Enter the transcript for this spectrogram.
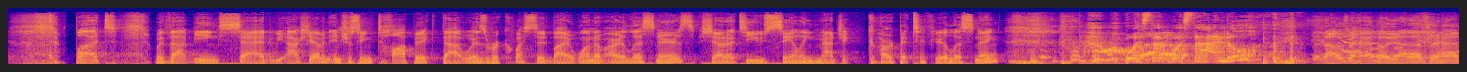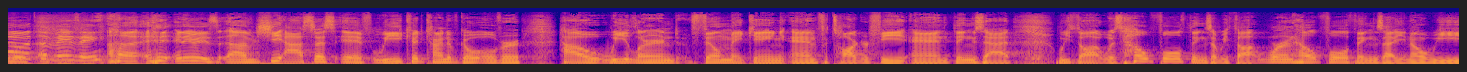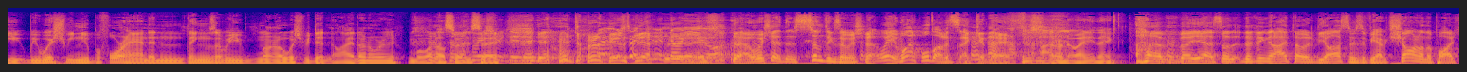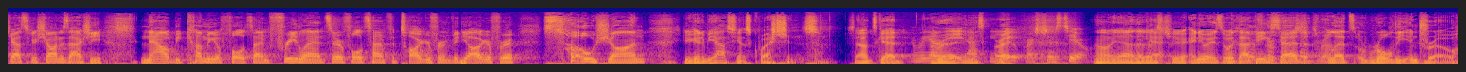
But with that being said, we actually have an interesting topic that was requested by one of our listeners. Shout out to you, Sailing Magic Carpet, if you're listening. What's that? What's the handle? That was the handle. Yeah, that's her handle. That's amazing. Uh, anyways, um, she asked us if we could kind of go over how we learned filmmaking and photography and things that we thought was helpful, things that we thought weren't helpful, things that you know we we wish we knew beforehand, and things that we I don't know, wish we did know. I don't know where, what else to say. we didn't. Yeah, don't I wish I didn't know you. Yeah, I wish I, there's some things I wish. I, wait, what? Hold on a second there. I don't know anything. Uh, but yeah, so the thing that I thought would be awesome is if you have Sean on the podcast, because Sean is actually now becoming a full time freelancer, full time photographer and videographer. So, Sean, you're going to be asking us questions. Sounds good. And we gotta Alrighty. be asking Alright. you questions too. Oh, yeah, that is Okay. true. Anyways, with that being said, let's roll the intro.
